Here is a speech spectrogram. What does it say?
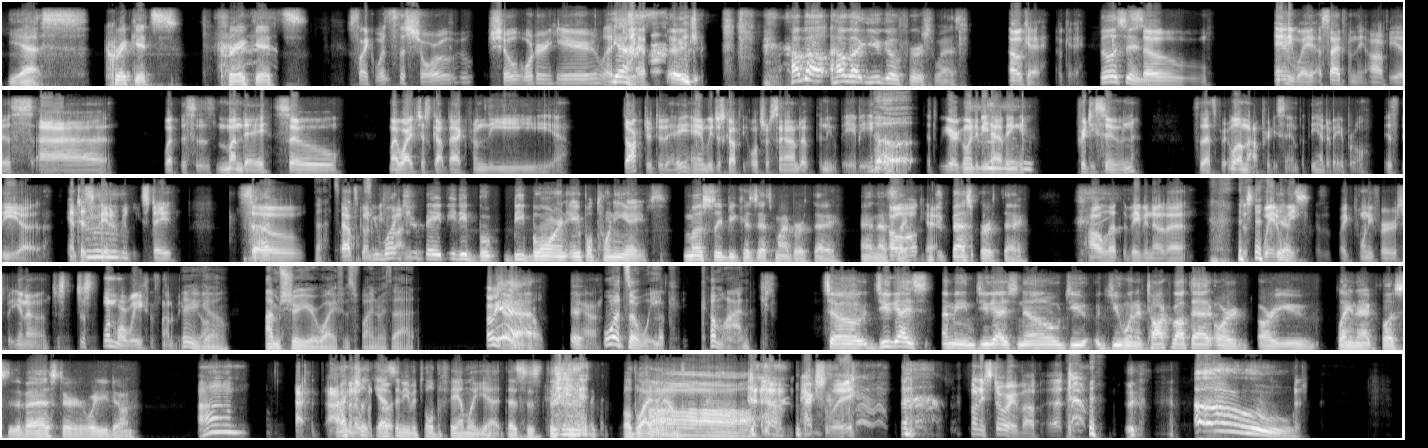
Yes. Crickets, crickets. It's like, what's the show show order here? Like, Yeah. we have to- How about how about you go first, Wes? okay, okay. Fill us in. So, anyway, aside from the obvious, uh, what this is Monday. So, my wife just got back from the doctor today, and we just got the ultrasound of the new baby that we are going to be having pretty soon. So that's pre- well, not pretty soon, but the end of April is the uh, anticipated release date. So That's That's awesome. gonna you be want fun. your baby to bo- be born April twenty eighth, mostly because that's my birthday, and that's Oh, like okay. the best birthday. I'll let the baby know that. Just wait a Yes. week because it's like twenty first, but you know, just just one more week. That's not a big There you deal. go. I'm sure your wife is fine with that. Oh yeah, Yeah. yeah. What's a week? Come on. So, do you guys? I mean, do you guys know? Do you do you want to talk about that, or are you playing that close to the vest, or what are you doing? Um, I, I'm Actually, he book. hasn't even told the family yet. This is this is like a worldwide announcement. Oh, Actually, funny story about that. oh,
